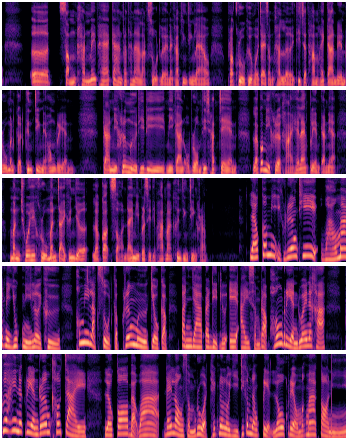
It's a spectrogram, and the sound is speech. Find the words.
เออสำคัญไม่แพ้การพัฒนาหลักสูตรเลยนะครับ จริง ๆ แล้ว เพราะครูคือหัวใจสำคัญเลยที่จะทำให้การเรียนรู้มันเกิดขึ้นจริงในห้องเรียน การมีเครื่องมือที่ดี มีการอบรมที่ชัดเจน แล้วก็มีเครือข่ายให้แลกเปลี่ยนกันเนี่ย มันช่วยให้ครูมั่นใจขึ้นเยอะ แล้วก็สอนได้มีประสิทธิภาพมากขึ้นจริง ๆ ครับ แล้วก็มีอีกเรื่องที่ว้าวมากในยุคนี้เลยคือ เขามีหลักสูตรกับเครื่องมือเกี่ยวกับปัญญาประดิษฐ์หรือ AI สำหรับห้องเรียนด้วยนะคะ เพื่อให้นักเรียนเริ่มเข้าใจ แล้วก็แบบว่าได้ลองสำรวจเทคโนโลยีที่กำลังเปลี่ยนโลกเร็วมากๆ ตอนนี้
